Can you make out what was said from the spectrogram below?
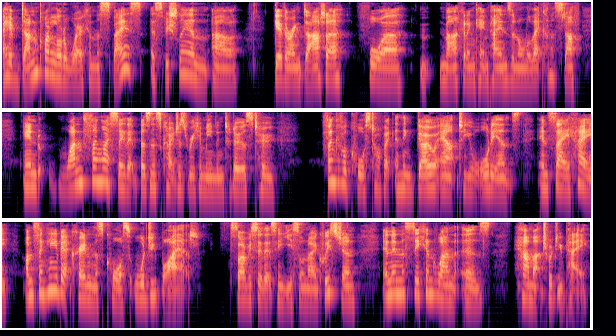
I have done quite a lot of work in the space, especially in uh, gathering data for marketing campaigns and all of that kind of stuff. And one thing I see that business coaches recommending to do is to think of a course topic and then go out to your audience and say, hey, I'm thinking about creating this course. Would you buy it? So, obviously, that's a yes or no question. And then the second one is, how much would you pay?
